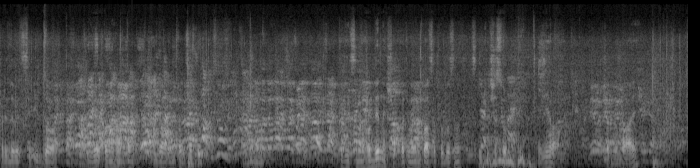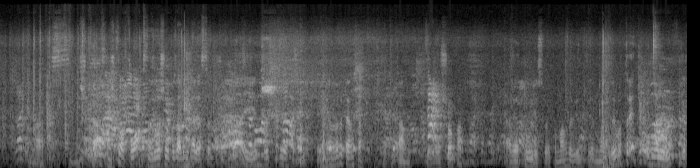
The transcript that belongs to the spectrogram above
придивитися і до ударом Подивитися на годинник, щоб потім орієнтуватися приблизно скільки часу зіграв. Чорнобай. Сніжка. Сніжко класно, залишив позаду Віталія Савчука. І тут Євген Веретенко, капітан Шопа рятує свою команду від е, можливо третього голу. Як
